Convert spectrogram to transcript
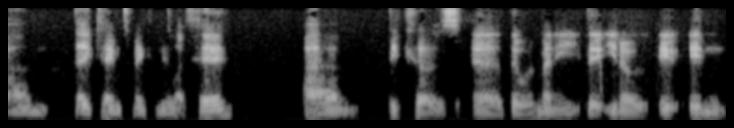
um, they came to make a new life here, um, because uh, there were many that you know in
